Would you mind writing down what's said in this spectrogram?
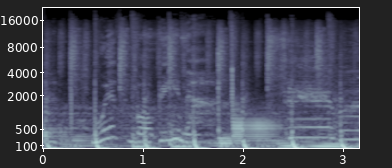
with Bobina.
